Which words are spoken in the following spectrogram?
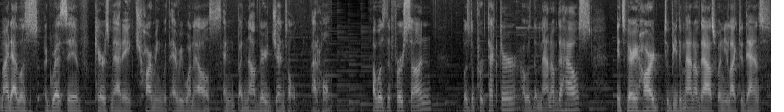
My dad was aggressive, charismatic, charming with everyone else, and but not very gentle at home. I was the first son, was the protector, I was the man of the house. It's very hard to be the man of the house when you like to dance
